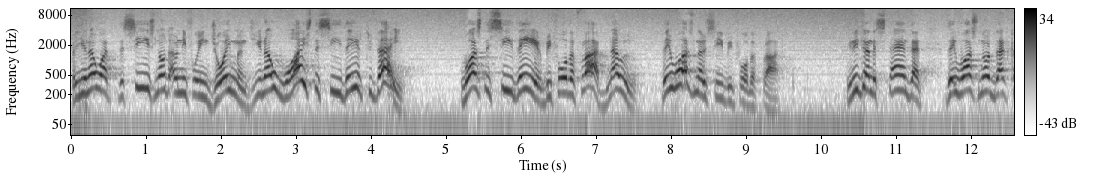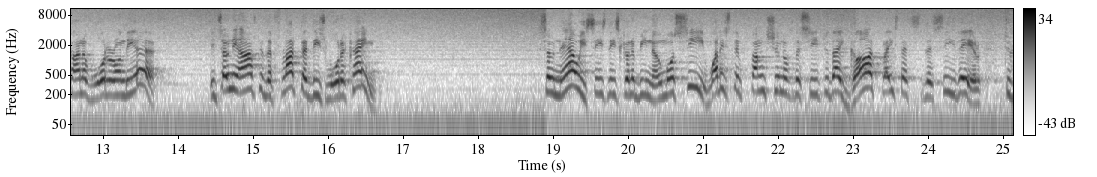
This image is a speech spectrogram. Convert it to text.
But you know what? The sea is not only for enjoyment. You know why is the sea there today? Was the sea there before the flood? No. There was no sea before the flood. You need to understand that there was not that kind of water on the earth. It's only after the flood that this water came. So now he says there's going to be no more sea. What is the function of the sea today? God placed the sea there to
